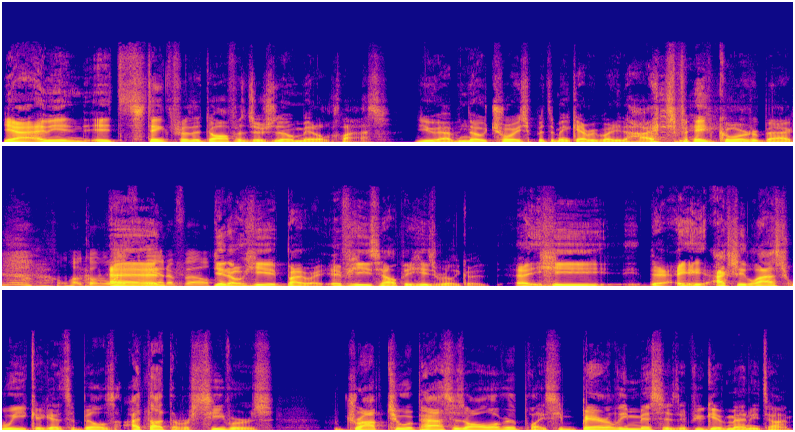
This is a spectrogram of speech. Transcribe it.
Yeah, I mean, it stinks for the Dolphins. There's no middle class. You have no choice but to make everybody the highest paid quarterback. Welcome to and the NFL. you know, he. By the way, if he's healthy, he's really good. Uh, he they- actually last week against the Bills, I thought the receivers dropped two passes all over the place. He barely misses if you give him any time.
